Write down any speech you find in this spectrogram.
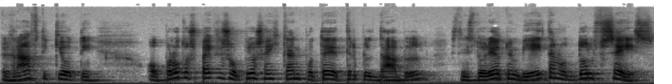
γράφτηκε ότι ο πρώτος παίκτης ο οποίος έχει κάνει ποτέ triple double στην ιστορία του NBA ήταν ο Dolph Says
